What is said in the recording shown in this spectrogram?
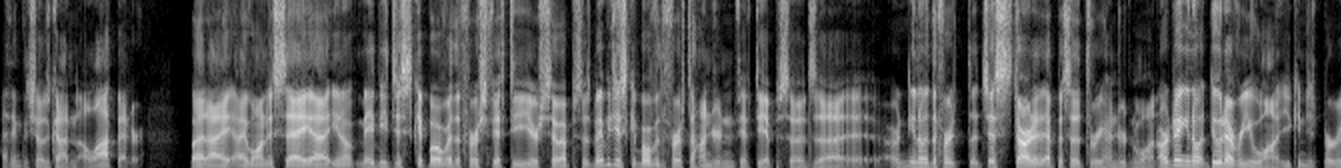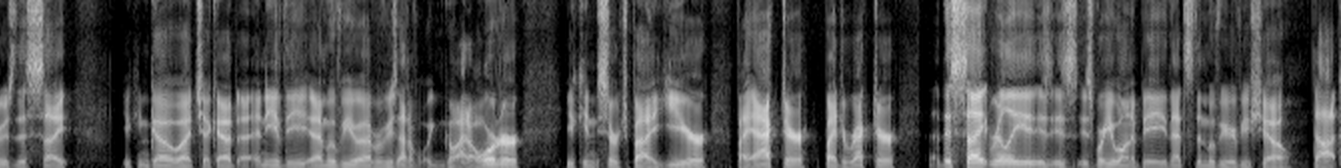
I think the show's gotten a lot better. But I, I want to say, uh, you know, maybe just skip over the first 50 or so episodes. Maybe just skip over the first 150 episodes. Uh, or, you know, the first, just start at episode 301. Or, do you know do whatever you want. You can just peruse this site. You can go uh, check out uh, any of the uh, movie uh, reviews out of, you can go out of order. You can search by year, by actor, by director. This site really is, is, is where you want to be. That's the movie review show dot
